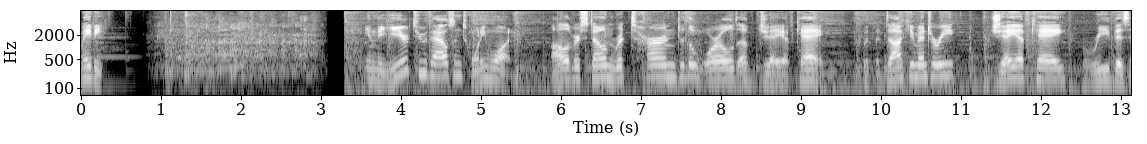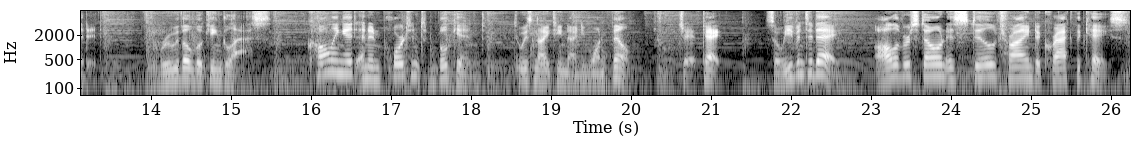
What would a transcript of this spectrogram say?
Maybe. In the year 2021, Oliver Stone returned to the world of JFK with the documentary JFK Revisited Through the Looking Glass, calling it an important bookend to his 1991 film, JFK. So even today, Oliver Stone is still trying to crack the case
